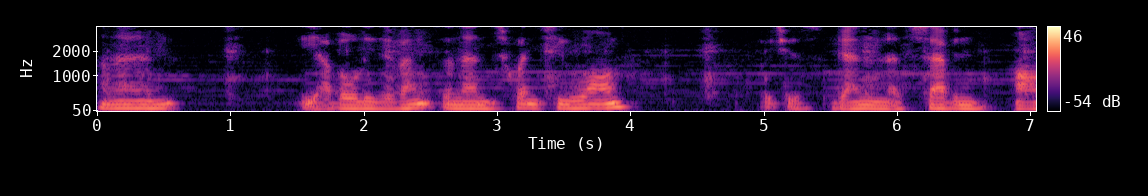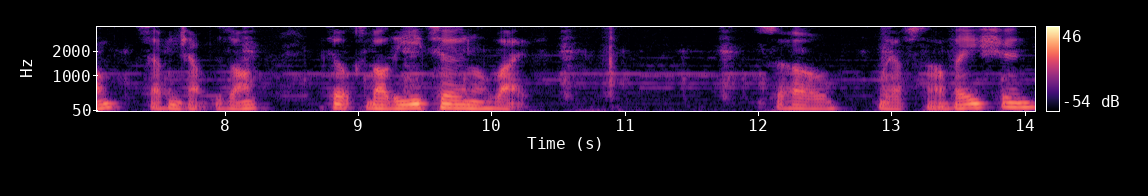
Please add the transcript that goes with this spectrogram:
And then you have all these events, and then 21, which is again a seven on, seven chapters on, it talks about the eternal life. So we have salvation,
